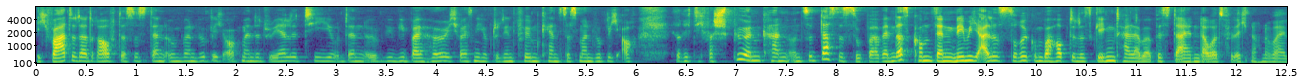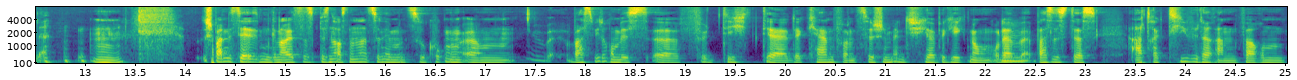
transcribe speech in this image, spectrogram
ich warte darauf, dass es dann irgendwann wirklich augmented reality und dann irgendwie wie bei Her, ich weiß nicht, ob du den Film kennst, dass man wirklich auch richtig was spüren kann und so. Das ist super. Wenn das kommt, dann nehme ich alles zurück und behaupte das Gegenteil, aber bis dahin dauert es vielleicht noch eine Weile. Mhm spannend ist ja eben genau jetzt das bisschen auseinanderzunehmen und zu gucken, ähm, was wiederum ist äh, für dich der, der Kern von zwischenmenschlicher Begegnung oder mhm. was ist das Attraktive daran, warum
